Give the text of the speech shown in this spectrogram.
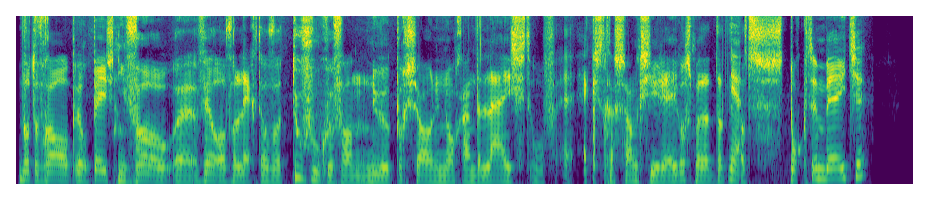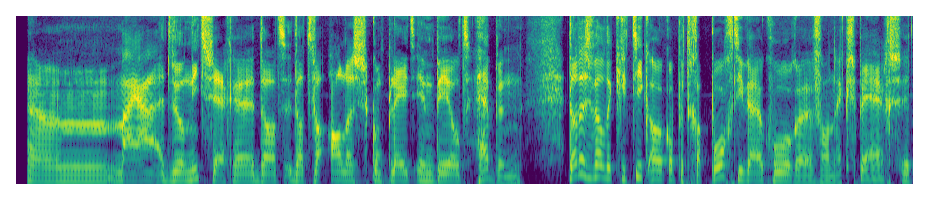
wordt er vooral op Europees niveau uh, veel overlegd over het toevoegen van nieuwe personen nog aan de lijst of uh, extra sanctieregels. Maar dat, dat, ja. dat stokt een beetje. Um, maar ja, het wil niet zeggen dat, dat we alles compleet in beeld hebben. Dat is wel de kritiek ook op het rapport die wij ook horen van experts. Het,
